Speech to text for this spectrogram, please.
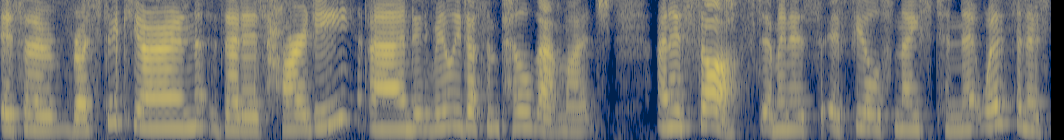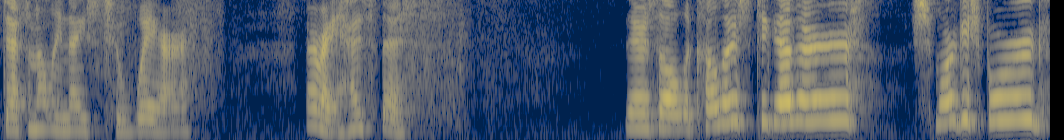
it's a rustic yarn that is hardy and it really doesn't pill that much and it's soft. I mean, it's it feels nice to knit with and it's definitely nice to wear. All right, how's this? There's all the colors together. Smorgasbord.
